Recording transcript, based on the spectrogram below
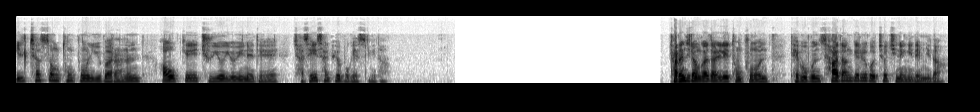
1차성 통풍을 유발하는 9개의 주요 요인에 대해 자세히 살펴보겠습니다. 다른 질환과 달리 통풍은 대부분 4단계를 거쳐 진행이 됩니다.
